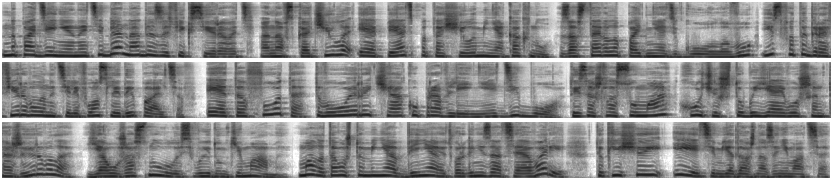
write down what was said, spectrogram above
нападение на тебя надо зафиксировать. Она вскочила и опять потащила меня к окну. Заставила поднять голову и сфотографировала на телефон следы пальцев. Это фото – твой рычаг управления Дебо. Ты сошла с ума? Хочешь, чтобы я его шантажировала? Я ужаснулась выдумке мамы. Мало того, что меня обвиняют в организации аварии, так еще и этим я должна заниматься.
